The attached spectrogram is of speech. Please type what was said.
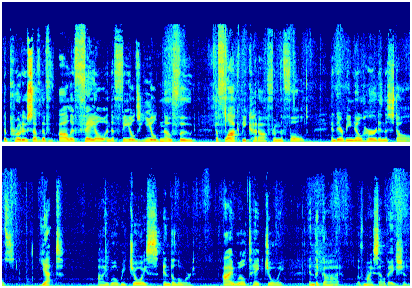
the produce of the olive fail, and the fields yield no food, the flock be cut off from the fold, and there be no herd in the stalls. Yet I will rejoice in the Lord. I will take joy in the God of my salvation.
